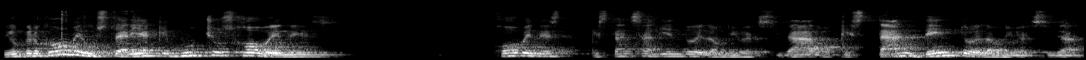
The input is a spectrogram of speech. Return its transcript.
Digo, pero ¿cómo me gustaría que muchos jóvenes, jóvenes que están saliendo de la universidad o que están dentro de la universidad,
